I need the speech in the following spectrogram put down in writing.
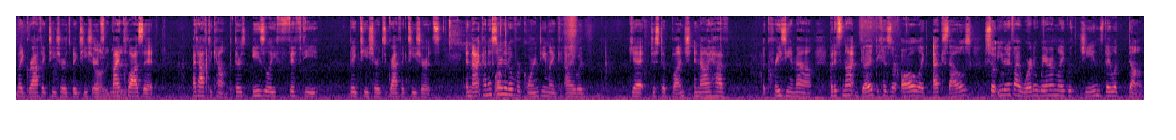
like graphic T-shirts, big T-shirts. would My agree. closet, I'd have to count, but there's easily fifty big T-shirts, graphic T-shirts, and that kind of Wow. started over quarantine. Like I would get just a bunch, and now I have a crazy amount, but it's not good because they're all like XLs. So even if I were to wear them like with jeans, they look dumb.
